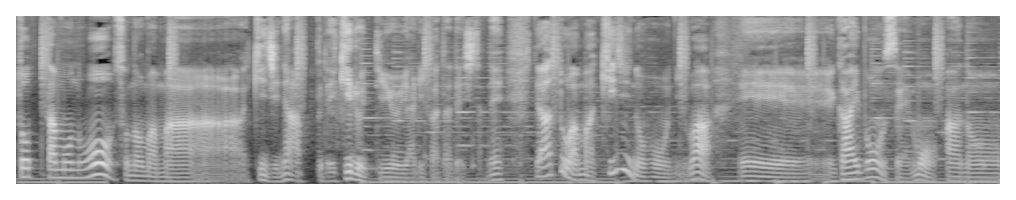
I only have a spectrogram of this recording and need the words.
撮ったものをそのまま記事にアップできるっていうやり方でしたね。で、あとは、まあ、記事の方には、えー、外部音声も、あの、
